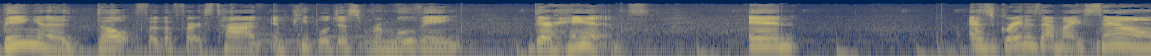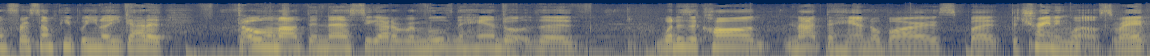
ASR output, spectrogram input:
being an adult for the first time and people just removing their hands and as great as that might sound for some people, you know, you gotta throw them out the nest. You gotta remove the handle, the what is it called? Not the handlebars, but the training wheels, right?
